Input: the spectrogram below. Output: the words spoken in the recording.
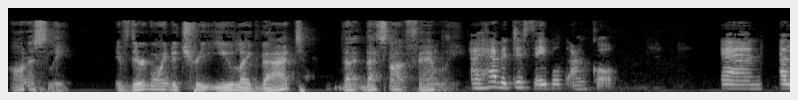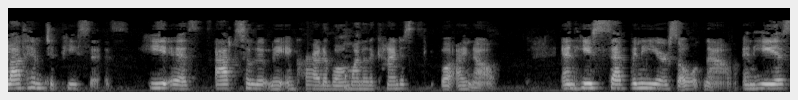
Honestly, if they're going to treat you like that, that that's not family. I have a disabled uncle and I love him to pieces. He is absolutely incredible and one of the kindest people I know. And he's 70 years old now and he is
